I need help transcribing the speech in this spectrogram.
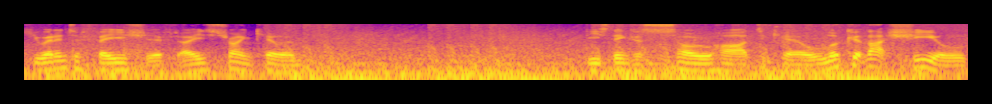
He went into phase shift. I need to try and kill him. These things are so hard to kill. Look at that shield.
